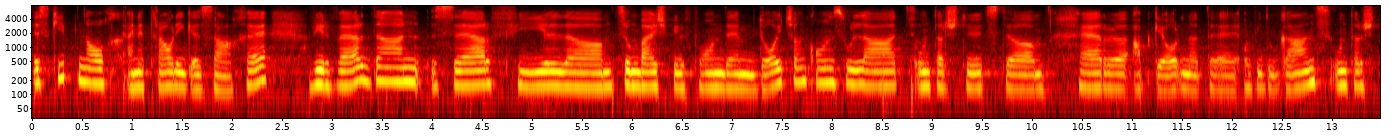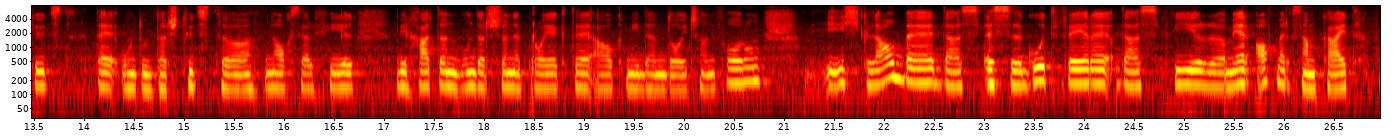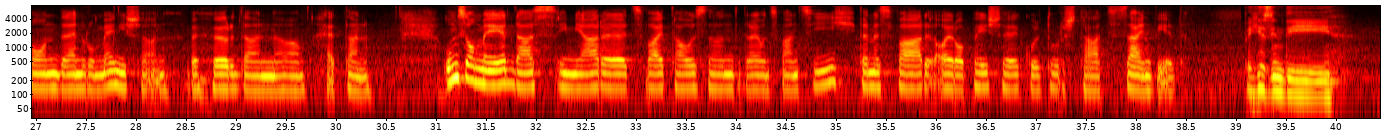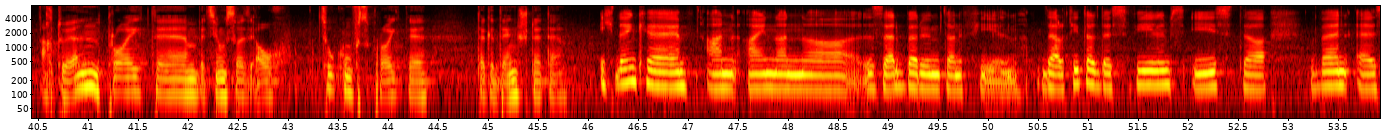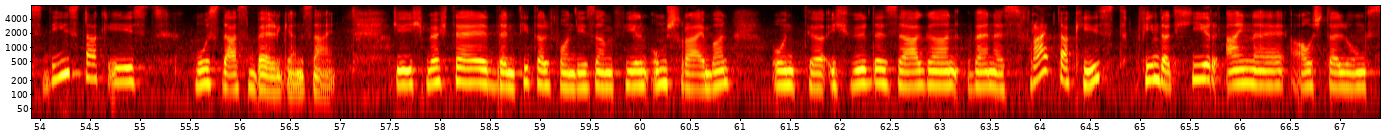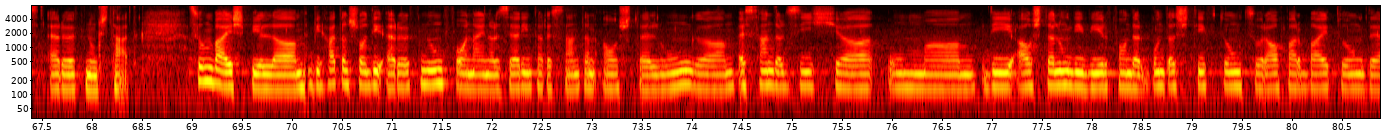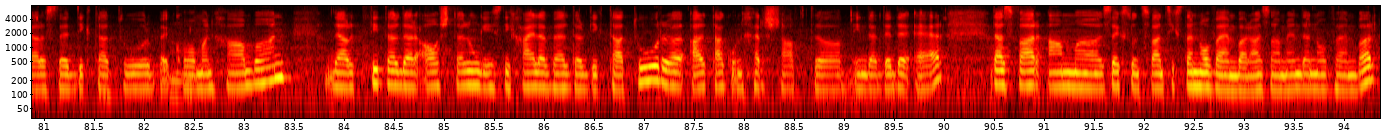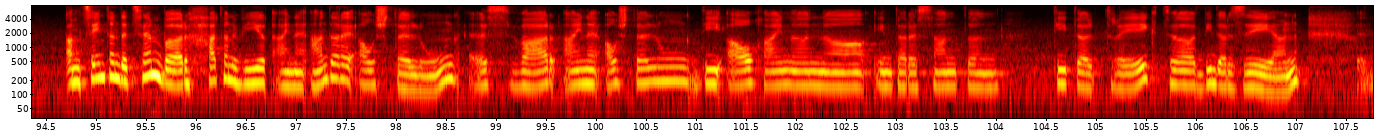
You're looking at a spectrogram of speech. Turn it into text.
Es gibt noch eine traurige Sache. Wir werden sehr viel äh, zum Beispiel von dem deutschen Konsulat unterstützt. Äh, Herr Abgeordnete Ovidu Ganz unterstützt und unterstützt äh, noch sehr viel. Wir hatten wunderschöne Projekte auch mit dem Deutschen Forum. Ich glaube, dass es gut wäre, dass wir mehr Aufmerksamkeit von den rumänischen Behörden äh, hätten. Umso mehr, dass im Jahre 2023 Temeswar europäische Kulturstadt sein wird. Welche sind die aktuellen Projekte bzw. auch Zukunftsprojekte der Gedenkstätte? Ich denke an einen äh, sehr berühmten Film. Der Titel des Films ist äh, Wenn es Dienstag ist, muss das Belgien sein. Ich möchte den Titel von diesem Film umschreiben und äh, ich würde sagen, wenn es Freitag ist, findet hier eine Ausstellungseröffnung statt. Zum Beispiel, äh, wir hatten schon die Eröffnung von einer sehr interessanten Ausstellung. Äh, es handelt sich um die Ausstellung, die wir von der Bundesstiftung zur Aufarbeitung der Diktatur bekommen haben. Der Titel der Ausstellung ist Die heile Welt der Diktatur, Alltag und Herrschaft in der DDR. Das war am am 26. Äh, November, also am Ende November. Am 10. Dezember hatten wir eine andere Ausstellung. Es war eine Ausstellung, die auch einen äh, interessanten Titel trägt, äh, Wiedersehen.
